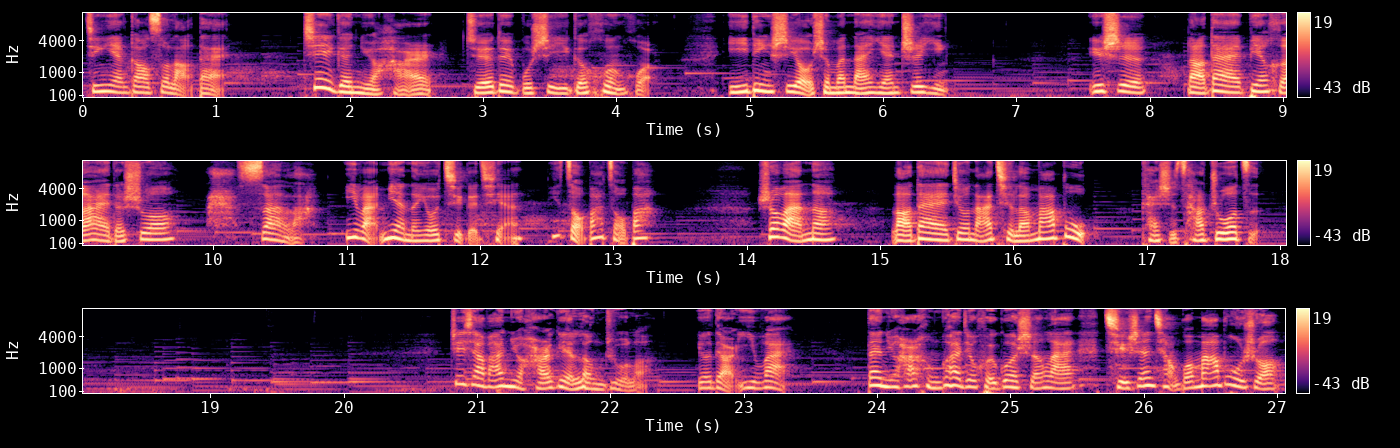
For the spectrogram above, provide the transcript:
经验告诉老戴，这个女孩绝对不是一个混混，一定是有什么难言之隐。于是老戴便和蔼地说：“哎呀，算了，一碗面能有几个钱？你走吧，走吧。”说完呢，老戴就拿起了抹布，开始擦桌子。这下把女孩给愣住了，有点意外。但女孩很快就回过神来，起身抢过抹布，说：“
